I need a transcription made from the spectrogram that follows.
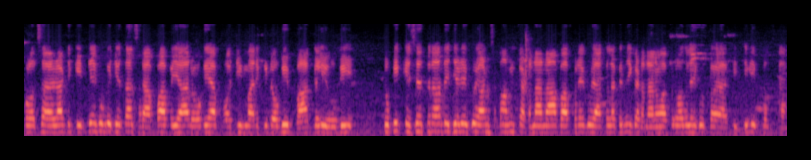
ਪੁਲਿਸ ਅਲਰਟ ਕੀਤੇ ਕਿਉਂਕਿ ਜਿੱਦਾਂ ਸਰਾਪਾ ਬਾਜ਼ਾਰ ਹੋ ਗਿਆ, ਫੌਜੀ ਮਾਰਕੀਟ ਹੋ ਗਈ, ਬਾਗਲੀ ਹੋ ਗਈ, ਕਿਉਂਕਿ ਕਿਸੇ ਤਰ੍ਹਾਂ ਦੇ ਜਿਹੜੇ ਕੋਈ ਅਣਸਕਾਮੀ ਘਟਨਾ ਨਾ ਵਾਪਰੇ, ਕੋਈ ਅੱਗ ਲੱਗਣ ਦੀ ਘਟਨਾ ਨਾ ਵਾਪਰੇ, ਉਹਦੇ ਲਈ ਕੋਈ ਕ- ਕੀਤੀ ਗਈ ਪੁਲਿਸ ਕੰਮ?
